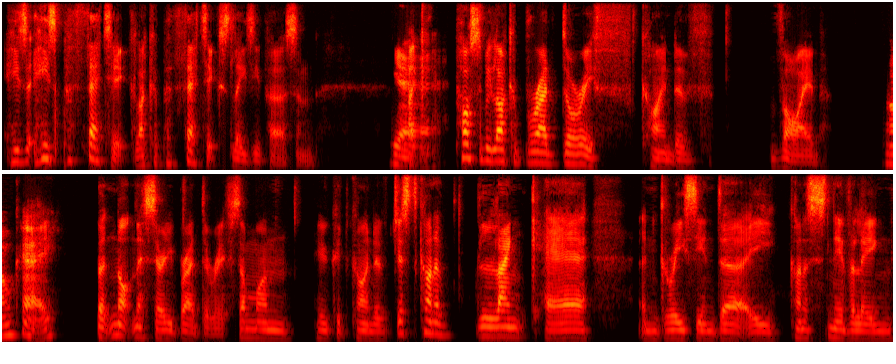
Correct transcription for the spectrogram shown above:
He's he's pathetic, like a pathetic sleazy person, Yeah. Like- possibly like a Brad Dourif kind of vibe, okay. but not necessarily Brad Dourif. Someone who could kind of just kind of lank hair and greasy and dirty, kind of sniveling.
